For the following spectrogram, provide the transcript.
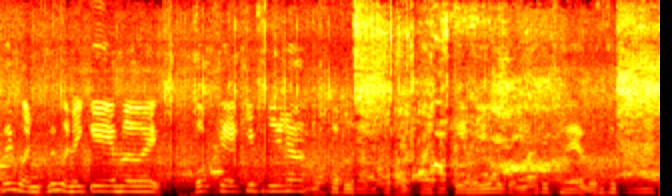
ไม่เหมือนไม่เหมือนในเกมเลย โอเค คลิปนี้นะขอตัวลาไปก่อนใครชอบเกมนี้เลยกดไลค์กดแชร์แล้วก็ซับสไครต์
